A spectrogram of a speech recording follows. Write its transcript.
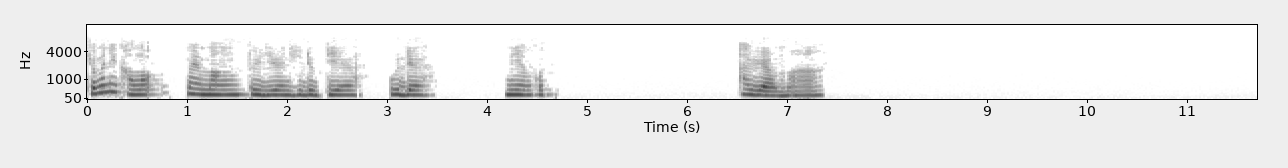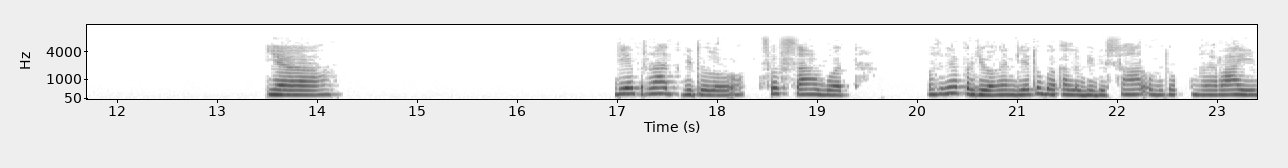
Cuman ya kalau memang tujuan hidup dia udah menyangkut agama ya dia berat gitu loh. Susah buat maksudnya perjuangan dia tuh bakal lebih besar untuk ngerelain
